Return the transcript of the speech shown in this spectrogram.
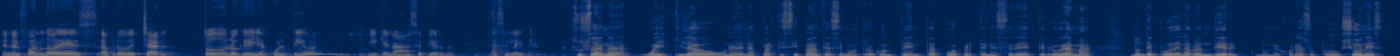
En el fondo es aprovechar todo lo que ellas cultivan y que nada se pierda. Esa es la idea. Susana Guayquilao, una de las participantes, se mostró contenta por pertenecer a este programa donde pueden aprender cómo mejorar sus producciones,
